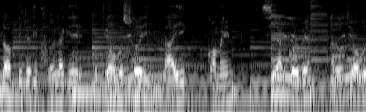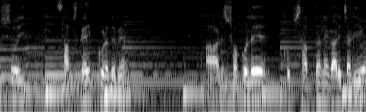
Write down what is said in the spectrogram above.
ব্লগটি যদি ভালো লাগে, অতি অবশ্যই লাইক, কমেন্ট, শেয়ার করবেন আর অতি অবশ্যই সাবস্ক্রাইব করে দেবেন। আর সকলে খুব সাবধানে গাড়ি চালিও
